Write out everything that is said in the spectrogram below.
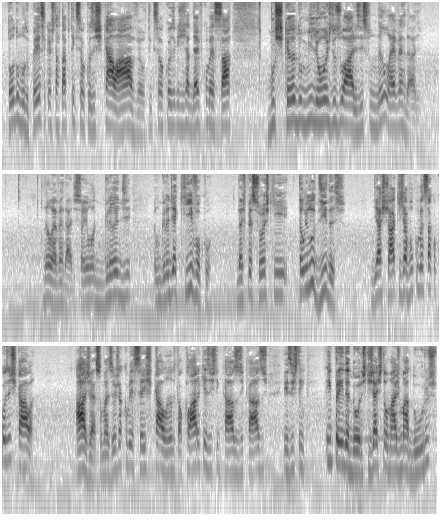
Todo mundo pensa que uma startup tem que ser uma coisa escalável, tem que ser uma coisa que a gente já deve começar buscando milhões de usuários. Isso não é verdade. Não é verdade. Isso aí é uma grande, é um grande equívoco das pessoas que estão iludidas de achar que já vão começar com a coisa escala. Ah, Gerson, mas eu já comecei escalando e tal. Claro que existem casos e casos, existem empreendedores que já estão mais maduros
